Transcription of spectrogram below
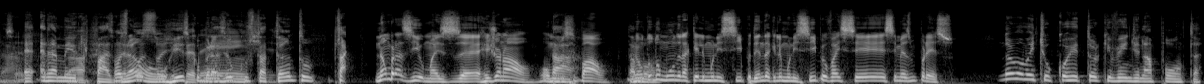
Dá. É- É- Era meio Tá. que padrão, o risco, o Brasil custa tanto. Sai. Não Brasil, mas é, regional ou Tá. municipal. Tá não bom. todo mundo naquele município, dentro daquele município, vai ser esse mesmo preço. Normalmente o corretor que vende na ponta,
